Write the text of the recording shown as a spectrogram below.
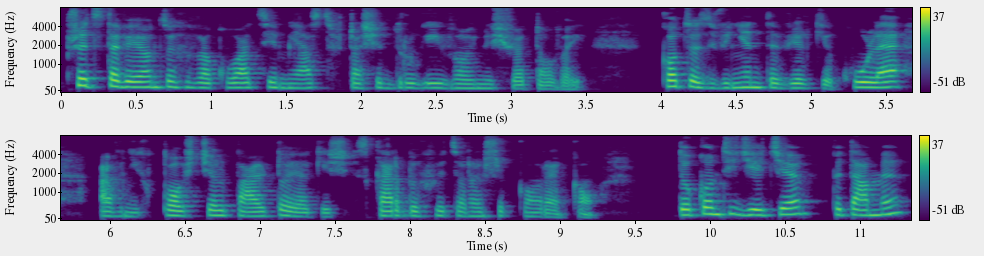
przedstawiających ewakuację miast w czasie II wojny światowej. Koce zwinięte w wielkie kule, a w nich pościel, palto, jakieś skarby chwycone szybką ręką. Dokąd idziecie? Pytamy.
